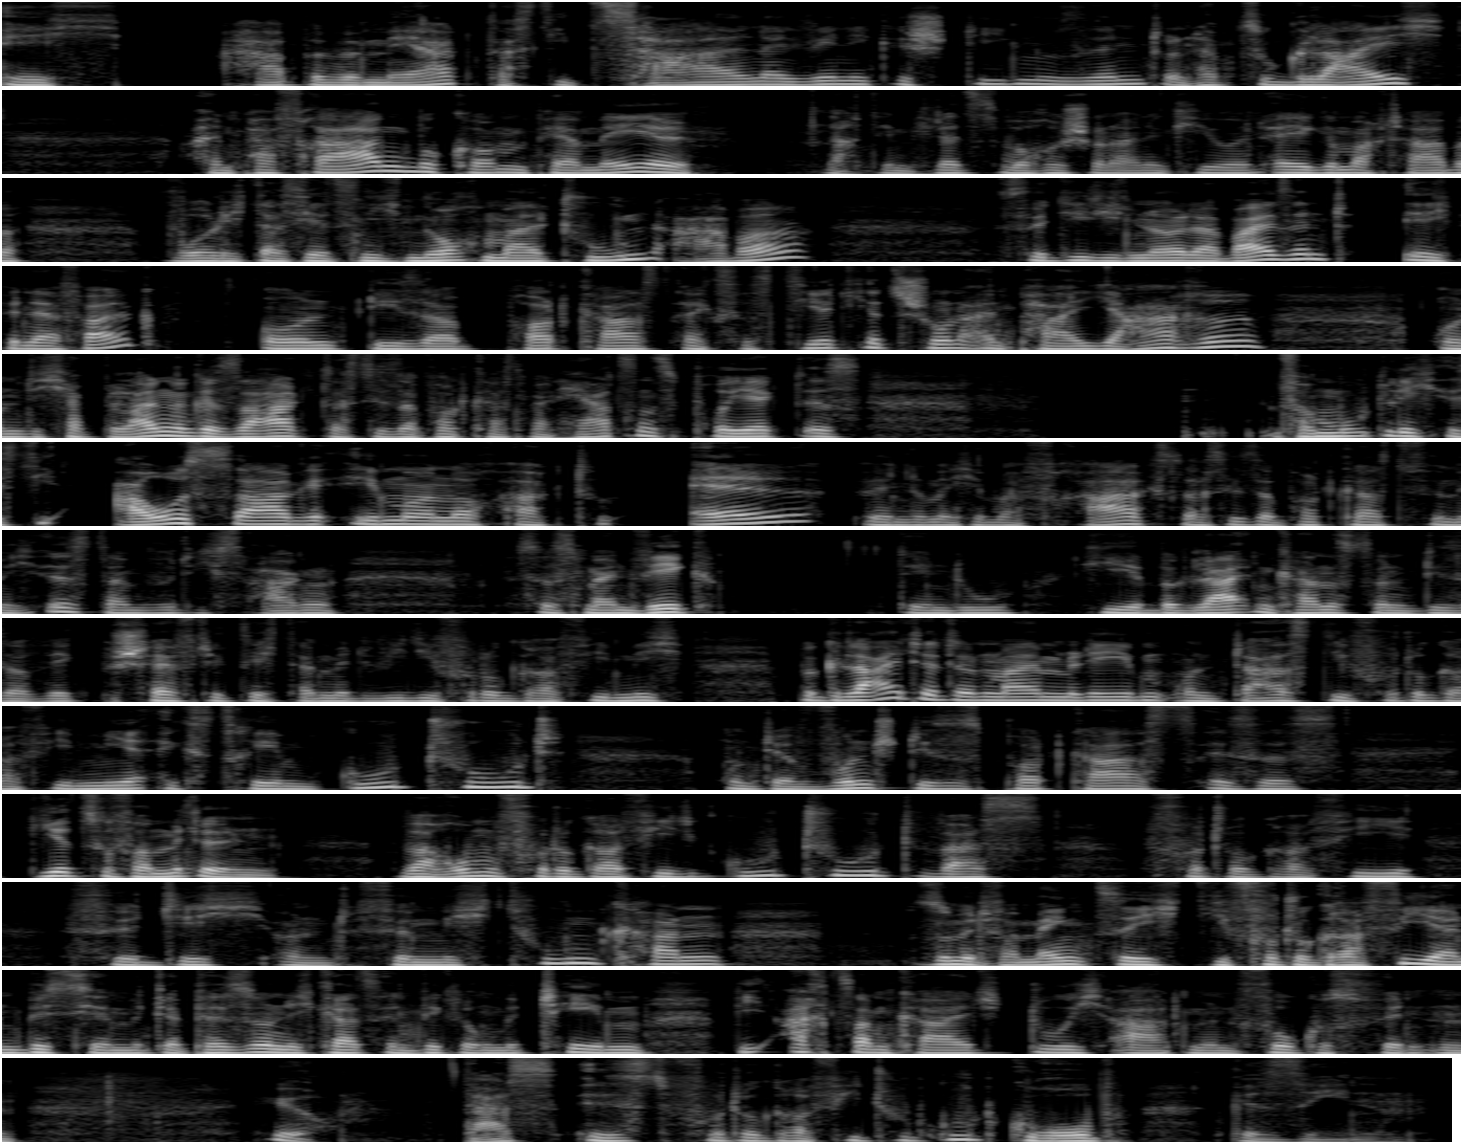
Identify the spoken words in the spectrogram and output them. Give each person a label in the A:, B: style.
A: Ich habe bemerkt, dass die Zahlen ein wenig gestiegen sind und habe zugleich ein paar Fragen bekommen per Mail. Nachdem ich letzte Woche schon eine QA gemacht habe, wollte ich das jetzt nicht nochmal tun, aber für die, die neu dabei sind, ich bin der Falk und dieser Podcast existiert jetzt schon ein paar Jahre und ich habe lange gesagt, dass dieser Podcast mein Herzensprojekt ist. Vermutlich ist die Aussage immer noch aktuell aktuell, wenn du mich aber fragst, was dieser Podcast für mich ist, dann würde ich sagen, es ist mein Weg, den du hier begleiten kannst. Und dieser Weg beschäftigt sich damit, wie die Fotografie mich begleitet in meinem Leben und dass die Fotografie mir extrem gut tut. Und der Wunsch dieses Podcasts ist es, dir zu vermitteln, warum Fotografie gut tut, was Fotografie für dich und für mich tun kann Somit vermengt sich die Fotografie ein bisschen mit der Persönlichkeitsentwicklung, mit Themen wie Achtsamkeit, Durchatmen, Fokus finden. Ja, das ist Fotografie tut gut grob gesehen.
